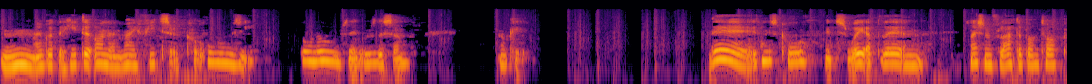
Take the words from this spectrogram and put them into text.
Mmm, I've got the heater on and my feet are cozy. Oh no, there goes the sun. Okay. There, isn't this cool? It's way up there and nice and flat up on top.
